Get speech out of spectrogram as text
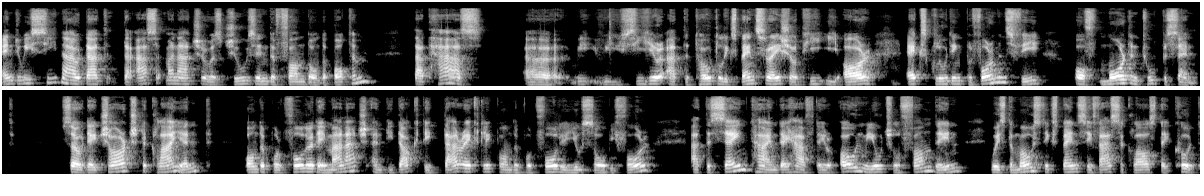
And we see now that the asset manager was choosing the fund on the bottom, that has, uh, we see here at the total expense ratio, TER, excluding performance fee of more than 2%. So they charge the client on the portfolio they manage and deduct it directly from the portfolio you saw before. At the same time, they have their own mutual fund in with the most expensive asset class they could,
